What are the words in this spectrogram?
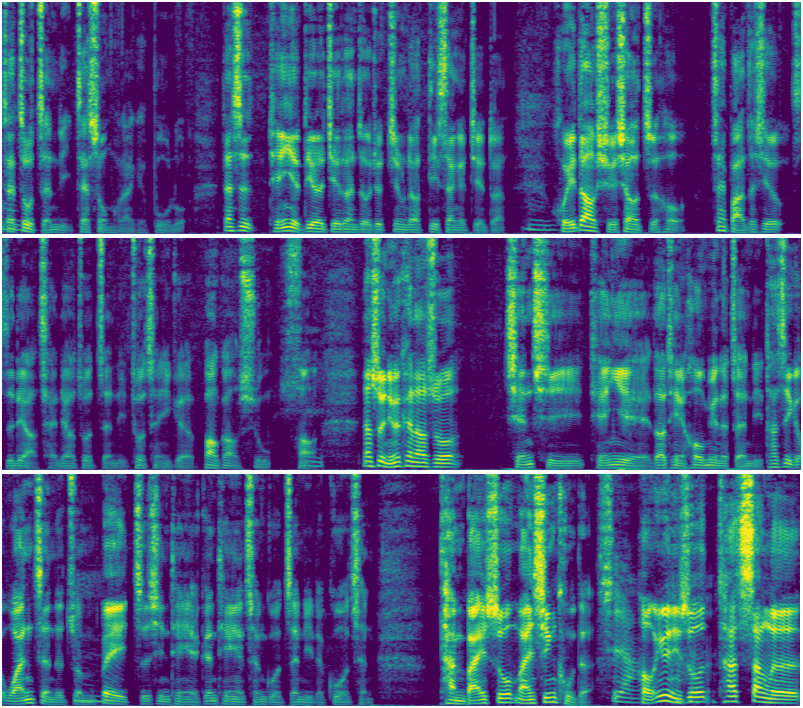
再做整理，再送回来给部落。但是田野第二阶段之后，就进入到第三个阶段。嗯，回到学校之后，再把这些资料材料做整理，做成一个报告书。好，那所以你会看到说，前期田野到田野后面的整理，它是一个完整的准备执行田野跟田野成果整理的过程。坦白说蛮辛苦的。是啊，好，因为你说 他上了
